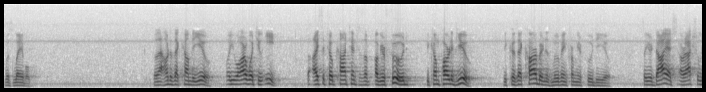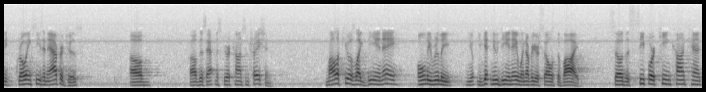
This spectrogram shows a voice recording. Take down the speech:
was labeled. So how does that come to you? Well, you are what you eat. The isotope contents of, of your food become part of you because that carbon is moving from your food to you. So your diets are actually growing season averages of, of this atmospheric concentration. Molecules like DNA only really, you, you get new DNA whenever your cells divide. So the C14 content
